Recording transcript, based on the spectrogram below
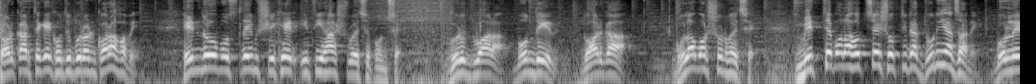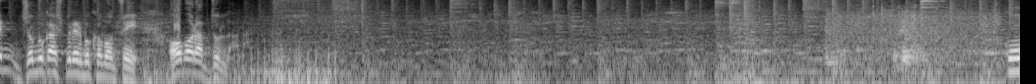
সরকার থেকে ক্ষতিপূরণ করা হবে। হিন্দু, মুসলিম, শিখের ইতিহাস রয়েছে পুঞ্চে গুরুদ্বারা, মন্দির, দরগা গোলাবর্ষণ হয়েছে। মিথ্যে বলা হচ্ছে সত্যিটা দুনিয়া জানে, বললেন জম্মু কাশ্মীরের মুখ্যমন্ত্রী ওমর আবদুল্লাহ। को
